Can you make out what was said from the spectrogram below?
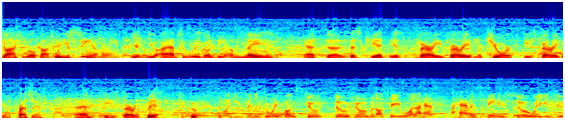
Josh Wilcox, when you see him, you, you are absolutely going to be amazed at uh, this kid is very, very mature. He's very impressive, and he's very big. Well, he's been to Dory Funk's jo- dojo, but I'll tell you what, I have I haven't seen him show what he can do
